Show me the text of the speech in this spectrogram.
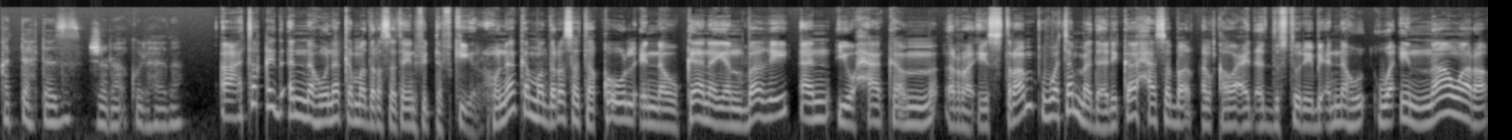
قد تهتز جراء كل هذا؟ أعتقد أن هناك مدرستين في التفكير، هناك مدرسة تقول إنه كان ينبغي أن يحاكم الرئيس ترامب وتم ذلك حسب القواعد الدستورية بأنه وإن ناور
